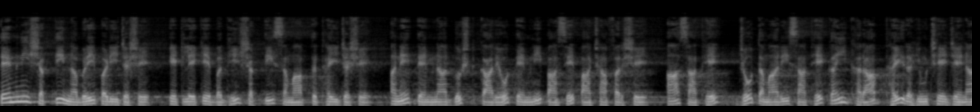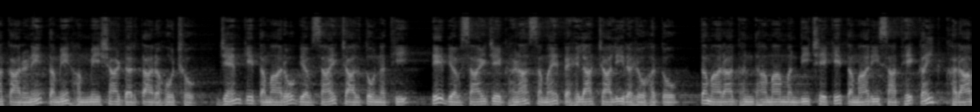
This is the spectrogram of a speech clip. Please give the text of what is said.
તેમની શક્તિ નબળી પડી જશે, એટલે કે બધી શક્તિ સમાપ્ત થઈ જશે, અને તેમના દુષ્ટ કાર્યો તેમની પાસે પાછા ફરશે. આ સાથે, જો તમારી સાથે કંઈ ખરાબ થઈ રહ્યું છે જેના કારણે તમે હંમેશા ડરતા રહો છો, જેમ કે તમારો વ્યવસાય ચાલતો નથી તે વ્યવસાય જે ઘણા સમય પહેલા ચાલી રહ્યો હતો, તમારા ધંધામાં મંદી છે કે તમારી સાથે કંઈક ખરાબ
